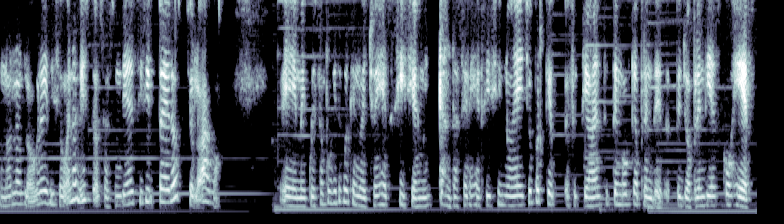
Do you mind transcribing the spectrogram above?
uno lo logra y dice, bueno, listo, o sea, es un día difícil, pero yo lo hago. Eh, me cuesta un poquito porque no he hecho ejercicio, a mí me encanta hacer ejercicio y no he hecho porque efectivamente tengo que aprender, pues yo aprendí a escoger.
